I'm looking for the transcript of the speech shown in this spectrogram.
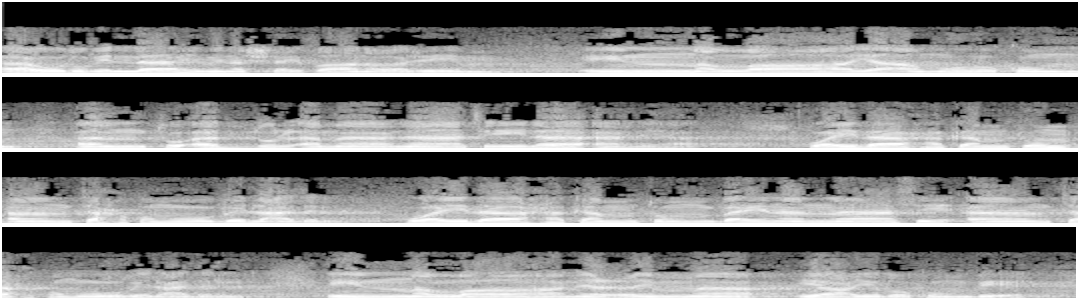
أعوذ بالله من الشيطان الرجيم. إن الله يأمركم أن تؤدوا الأمانات إلى أهلها. وإذا حكمتم أن تحكموا بالعدل. وإذا حكمتم بين الناس أن تحكموا بالعدل. إن الله نعم ما يعظكم به.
